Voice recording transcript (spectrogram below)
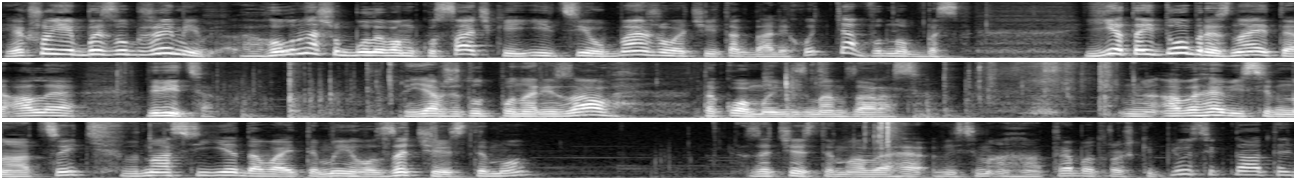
Якщо є без обжимів, головне, щоб були вам кусачки і ці обмежувачі і так далі. Хоча б воно без. Є та й добре, знаєте, але дивіться. Я вже тут понарізав. Тако ми візьмемо зараз. АВГ 18 в нас є. Давайте ми його зачистимо. Зачистимо АВГ 18. Ага, треба трошки плюсик дати.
